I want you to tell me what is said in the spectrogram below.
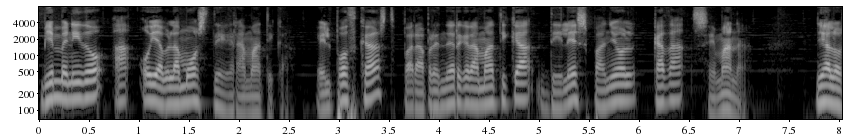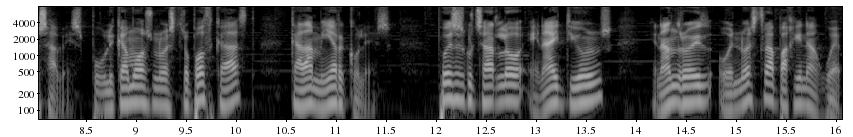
Bienvenido a Hoy Hablamos de Gramática, el podcast para aprender gramática del español cada semana. Ya lo sabes, publicamos nuestro podcast cada miércoles. Puedes escucharlo en iTunes, en Android o en nuestra página web.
